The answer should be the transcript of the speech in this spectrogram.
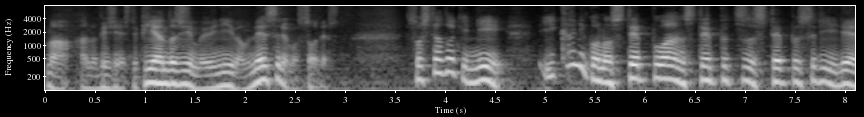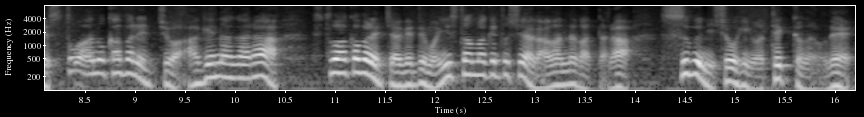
まあ、あのビジネスで P&G もユニーバもネスレもそうです。そうした時にいかにこのステップ1ステップ2ステップ3でストアのカバレッジを上げながらストアカバレッジ上げてもインストアマーケットシェアが上がらなかったらすぐに商品は撤去なので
